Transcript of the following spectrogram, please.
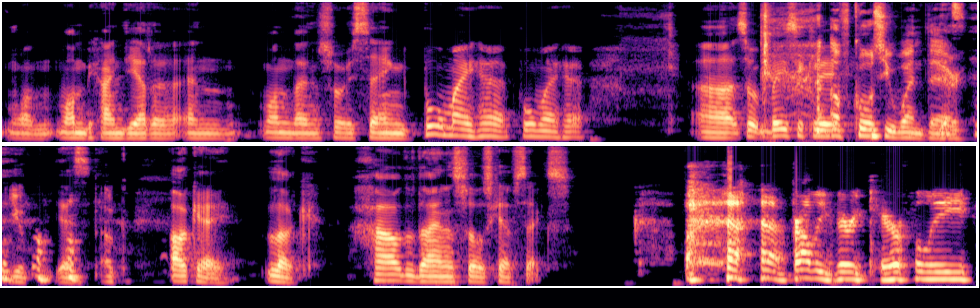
one one behind the other, and one dinosaur is saying, "Pull my hair, pull my hair." Uh, so basically, of course, you went there. yes. You... yes. Okay. Okay. Look, how do dinosaurs have sex? probably very carefully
